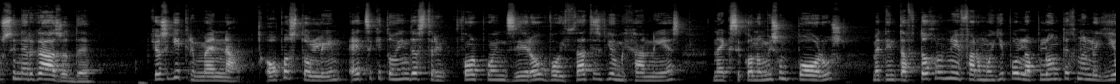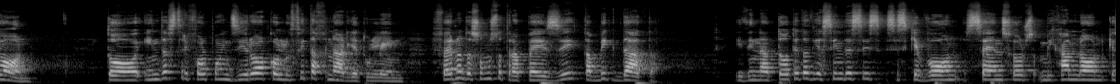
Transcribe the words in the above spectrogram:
συνεργάζονται. Πιο συγκεκριμένα, όπως το Lean, έτσι και το Industry 4.0 βοηθά τις βιομηχανίες να εξοικονομήσουν πόρους με την ταυτόχρονη εφαρμογή πολλαπλών τεχνολογιών. Το Industry 4.0 ακολουθεί τα χνάρια του Lean, φέρνοντας όμως στο τραπέζι τα Big Data – η δυνατότητα διασύνδεσης συσκευών, sensors, μηχανών και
